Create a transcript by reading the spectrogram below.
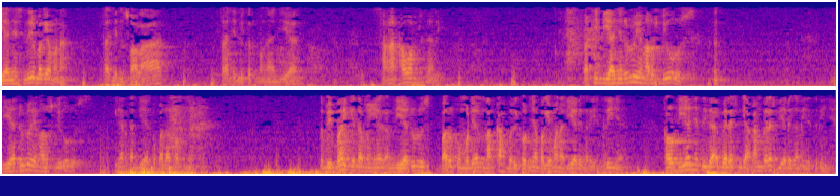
Dianya sendiri bagaimana? Rajin sholat, rajin ikut pengajian, sangat awam sekali. Berarti dianya dulu yang harus diurus. dia dulu yang harus diurus. Ingatkan dia kepada Rabbnya. Lebih baik kita mengingatkan dia dulu, baru kemudian langkah berikutnya bagaimana dia dengan istrinya. Kalau dianya tidak beres, tidak akan beres dia dengan istrinya.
